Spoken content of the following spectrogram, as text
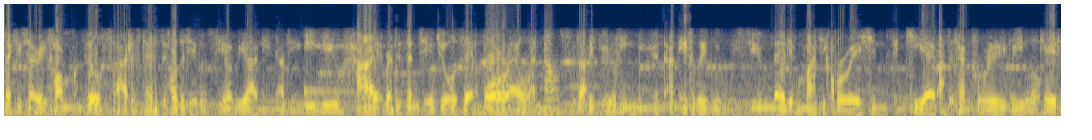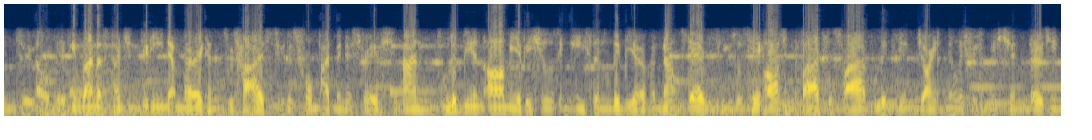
Secretary Tom Vilsack has tested positive for COVID-19. EU High Representative Josep Borrell announces that the European Union and Italy will resume their diplomatic operations in Kiev after temporarily relocating to Lviv. Iran has sanctioned 15 Americans with ties to the Trump administration, and Libyan army officials in eastern Libya have announced their refusal to take part in the 5 plus 5 Libyan Joint Military Commission, urging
